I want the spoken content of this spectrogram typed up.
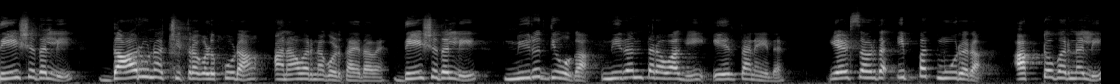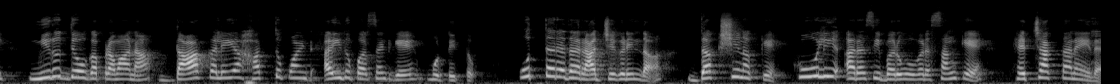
ದೇಶದಲ್ಲಿ ದಾರುಣ ಚಿತ್ರಗಳು ಕೂಡ ಅನಾವರಣಗೊಳ್ತಾ ಇದ್ದಾವೆ. ದೇಶದಲ್ಲಿ ನಿರುದ್ಯೋಗ ನಿರಂತರವಾಗಿ ಏರ್ತಾನೆ ಇದೆ. ಎರಡ್ ಸಾವಿರದ ಇಪ್ಪತ್ತ್ಮೂರರ ಅಕ್ಟೋಬರ್ನಲ್ಲಿ ನಿರುದ್ಯೋಗ ಪ್ರಮಾಣ ದಾಖಲೆಯ ಹತ್ತು ಪಾಯಿಂಟ್ ಐದು ಪರ್ಸೆಂಟ್ಗೆ ಮುಟ್ಟಿತ್ತು. ಉತ್ತರದ ರಾಜ್ಯಗಳಿಂದ ದಕ್ಷಿಣಕ್ಕೆ ಕೂಲಿ ಅರಸಿ ಬರುವವರ ಸಂಖ್ಯೆ ಹೆಚ್ಚಾಗ್ತಾನೆ ಇದೆ.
